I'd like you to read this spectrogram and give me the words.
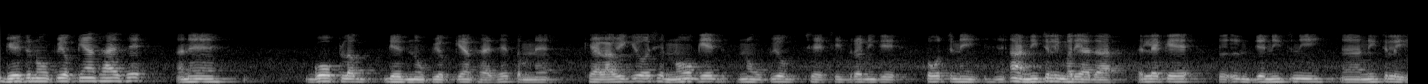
ગેજનો ઉપયોગ ક્યાં થાય છે અને ગો પ્લગ ગેજનો ઉપયોગ ક્યાં થાય છે? તમને ખ્યાલ આવી ગયો હશે. નો ગેજનો ઉપયોગ છે છિદ્રની જે ટોચની, આ નીચલી મર્યાદા, એટલે કે જે નીચની નીચલી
